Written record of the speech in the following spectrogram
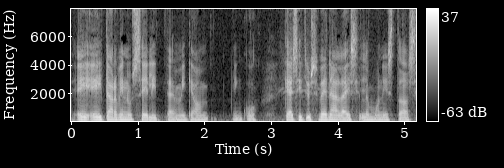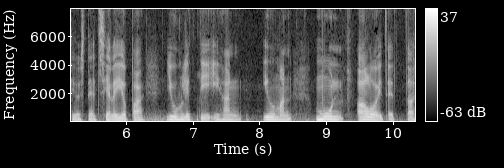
ei, ei tarvinnut selittää, mikä on niin kuin, käsitys venäläisille monista asioista. Että siellä jopa juhlittiin ihan ilman mun aloitetta,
